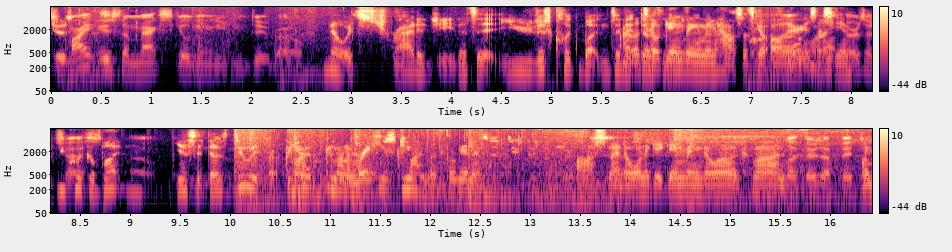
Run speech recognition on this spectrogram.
do is Smite is the max skill game you can do, bro. no, it's strategy. That's it. You just click buttons and Alright, it let's does go gangbang in the house. Let's go. Oh, there he is. I see him. There's a You click a button. Oh. Yes, it does. Do it. Bro, come on, come on. I'm right here. Come on, let's go get him. Austin, I don't want to get gangbanged alone. Come on. Look, there's a 50. I'm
